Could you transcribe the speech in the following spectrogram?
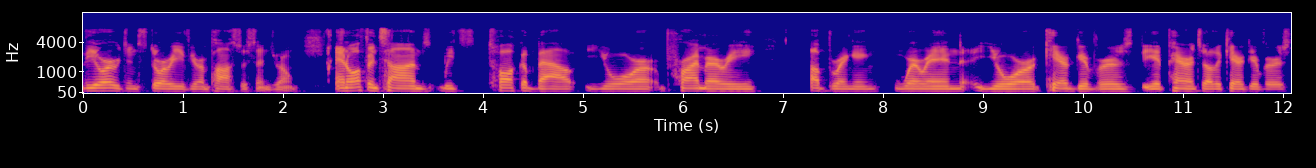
the origin story of your imposter syndrome. And oftentimes we talk about your primary upbringing, wherein your caregivers, be it parents or other caregivers,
